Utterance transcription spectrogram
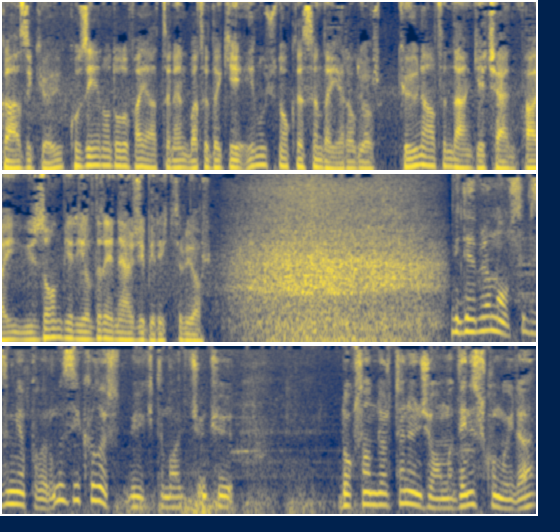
Gaziköy, Kuzey Anadolu fay hattının batıdaki en uç noktasında yer alıyor. Köyün altından geçen fay 111 yıldır enerji biriktiriyor. Bir deprem olsa bizim yapılarımız yıkılır büyük ihtimal. Çünkü 94'ten önce olma deniz kumuyla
